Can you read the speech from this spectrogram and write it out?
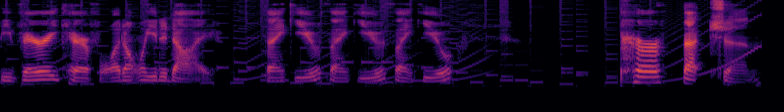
Be very careful. I don't want you to die. Thank you, thank you, thank you. Perfection.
